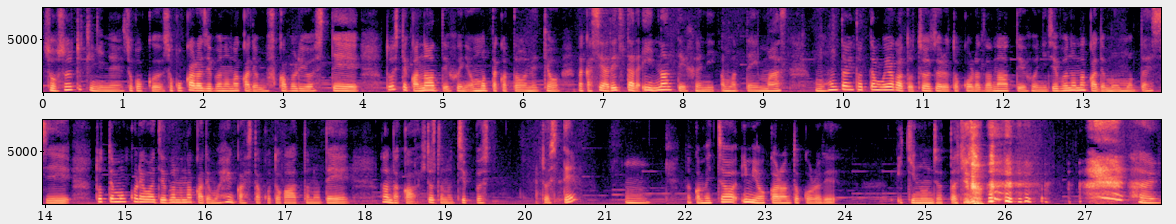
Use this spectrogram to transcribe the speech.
そうそういう時にねすごくそこから自分の中でも深掘りをしてどうしてかなっていう風に思ったことをね今日なんかシェアできたらいいなっていう風に思っています。もう本当にとってもヨガと通ずるところだなっていう風に自分の中でも思ったしとってもこれは自分の中でも変化したことがあったのでなんだか一つのチップとしてうんなんかめっちゃ意味わからんところで息飲んじゃったけど。はい。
